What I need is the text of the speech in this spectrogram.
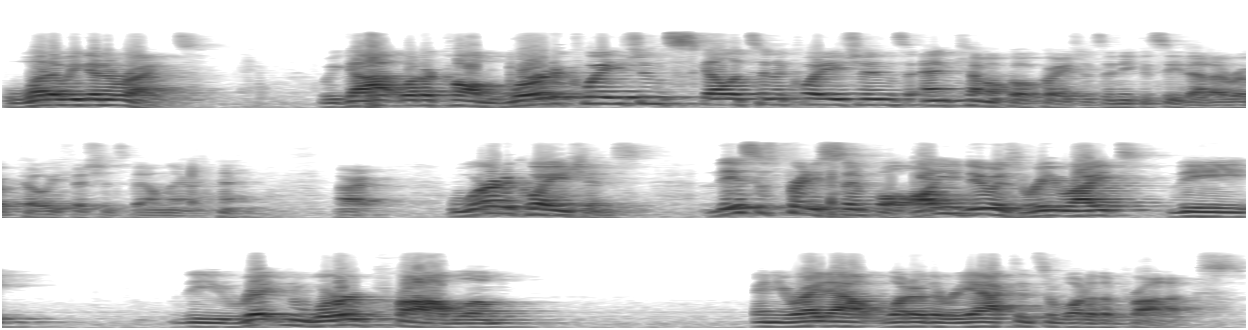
what are we going to write? We got what are called word equations, skeleton equations, and chemical equations. And you can see that I wrote coefficients down there. All right, word equations. This is pretty simple. All you do is rewrite the, the written word problem and you write out what are the reactants and what are the products.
